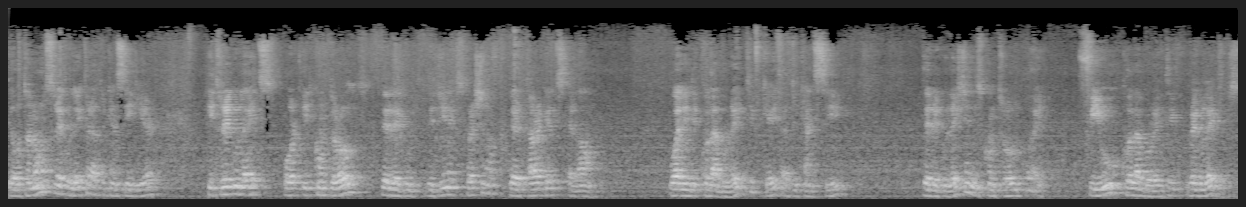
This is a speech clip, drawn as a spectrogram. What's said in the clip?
The autonomous regulator, as you can see here, it regulates or it controls the, gene expression of their targets alone. While in the collaborative case, as you can see, the regulation is controlled by few collaborative regulators.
